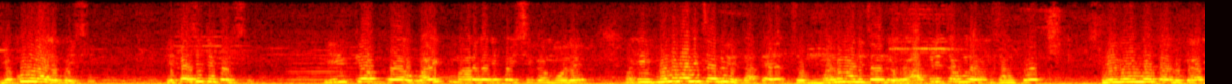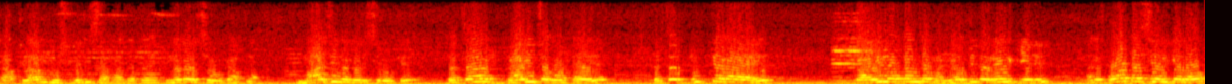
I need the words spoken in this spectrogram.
इकडून आले पैसे. हे कशाचे पैसे? इतक्या वाईट मार्गाने पैसे गमवले. म्हणजे मनमानी चालू आहे आता यांचं मनमानी चालू आहे. रात्रीचं उदाहरण सांगतो. श्रीगोंदा तालुक्यात आपला मुस्लिम समाजाचा एक नगरसेवक आहे आपला. माजी नगरसेवक आहे. त्याचा गाईचा गोठा आहे. त्याचं दुभत्या गाय आहेत. काही लोकांच्या म्हणण्यावरती तर रेड केली आणि गोठा सेल केला हो.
